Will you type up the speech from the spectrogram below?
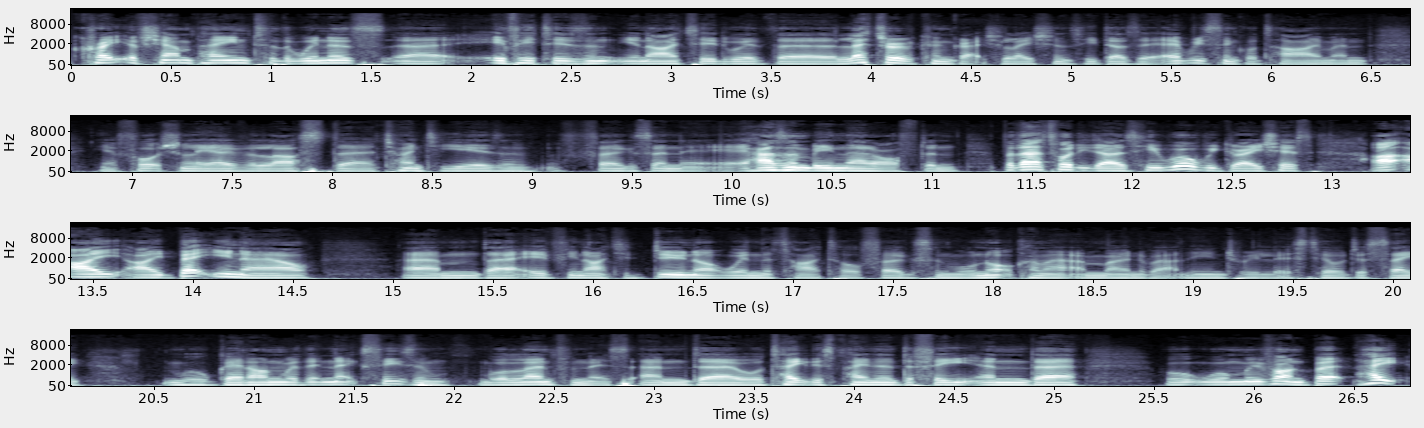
crate of champagne to the winners. Uh, if it isn't United with a letter of congratulations, he does it every single time. And you know, fortunately, over the last uh, 20 years of Ferguson, it hasn't been that often. But that's what he does. He will be gracious. I, I, I bet you now. Um, that if United do not win the title, Ferguson will not come out and moan about the injury list. He'll just say, "We'll get on with it next season. We'll learn from this, and uh, we'll take this pain of defeat and uh, we'll, we'll move on. But hey,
